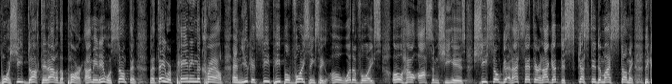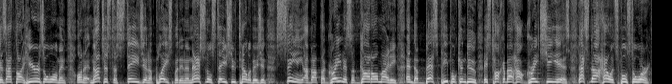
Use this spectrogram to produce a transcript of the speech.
boy, she knocked it out of the park. I mean, it was something but they were panning the crowd, and you could see people voicing, saying, Oh, what a voice. Oh, how awesome she is. She's so good. And I sat there and I got disgusted to my stomach because I thought, here is a woman on a, not just a stage in a place, but in a national stage through television, singing about the greatness of God Almighty. And the best people can do is talk about how great she is. That's not how it's supposed to work.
